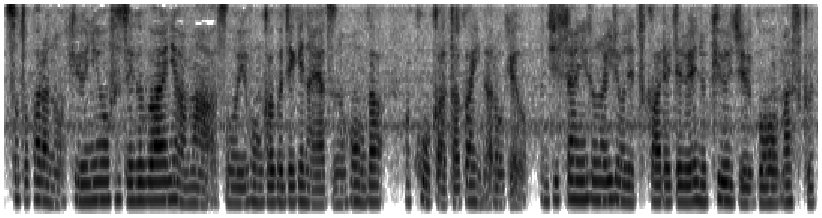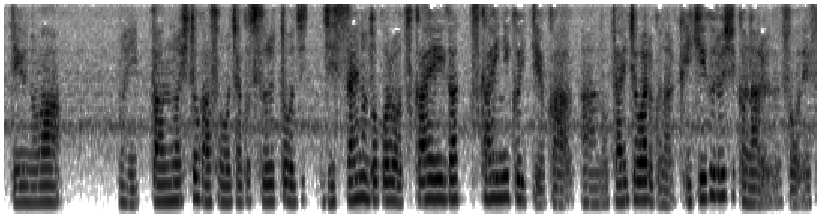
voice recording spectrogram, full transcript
外からの吸入を防ぐ場合にはまあ、そういう本格的なやつの方が効果は高いんだろうけど、実際にその医療で使われてる N95 マスクっていうのは、まあ、一般の人が装着すると、実際のところ使いが、使いにくいっていうか、あの、体調悪くなる、息苦しくなるそうです。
